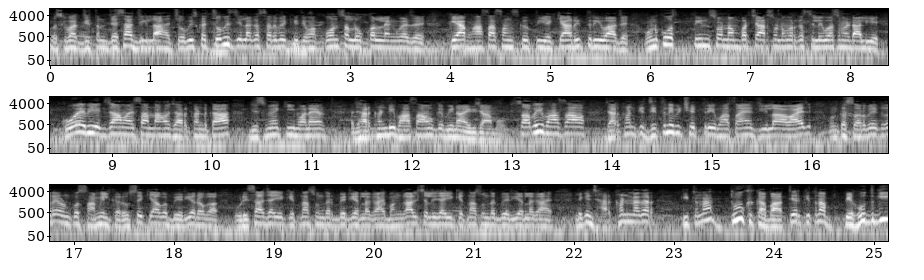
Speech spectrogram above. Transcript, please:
उसके बाद जितना, जैसा जिला है, चौबीस का, चौबीस जिला का सर्वे कीजिए, वहाँ कौन सा लोकल लैंग्वेज है? क्या भाषा संस्कृति है? क्या रीति रिवाज है? उनको तीन सौ नंबर चार सौ नंबर का सिलेबस में डालिए। कोई भी एग्ज़ाम ऐसा ना हो झारखंड का, जिसमें कि मैंने झारखंडी भाषाओं के बिना एग्ज़ाम हो। सभी भाषा झारखंड की जितनी भी क्षेत्रीय भाषाएँ, जिला वाइज उनका सर्वे करे, उनको शामिल करे। उससे क्या होगा? बैरियर होगा। उड़ीसा जाइए, कितना सुंदर बैरियर लगा है। बंगाल चले जाइए, कितना सुंदर बैरियर लगा है। लेकिन झारखंड में अगर कितना दुख का बात है और कितना बेहुदगी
